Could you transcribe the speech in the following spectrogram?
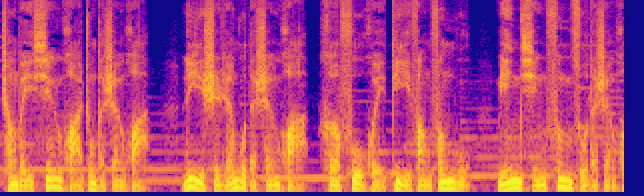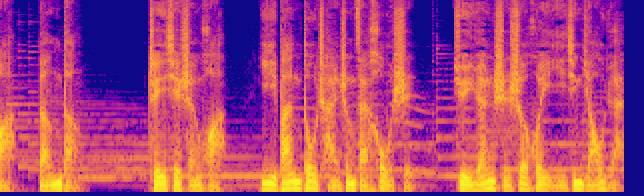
成为仙话中的神话、历史人物的神话和附会地方风物、民情风俗的神话等等。这些神话。一般都产生在后世，距原始社会已经遥远，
